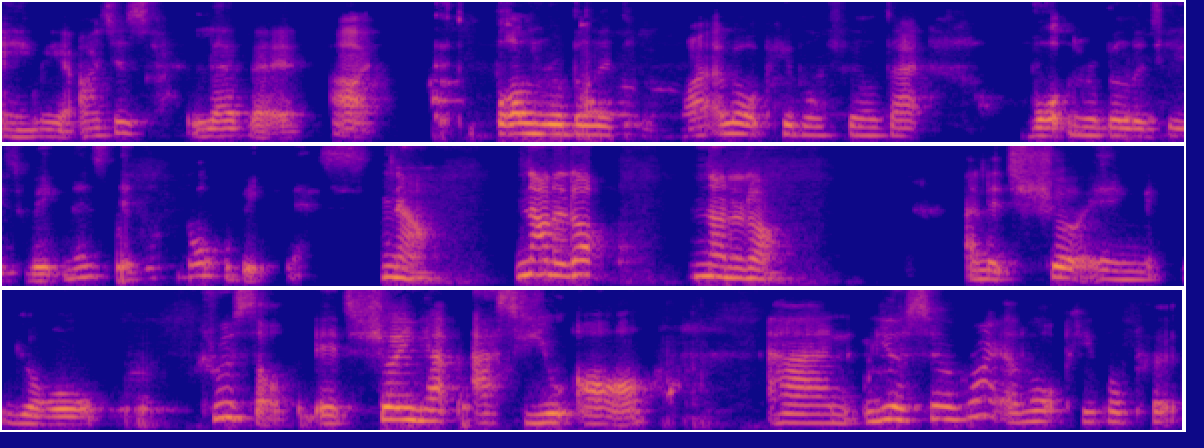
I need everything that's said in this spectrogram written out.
Amy. I just love it. I, vulnerability, right? A lot of people feel that vulnerability is weakness. It's not weakness. No, not at all. Not at all. And it's showing your true self. It's showing up as you are. And you're so right. A lot of people put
